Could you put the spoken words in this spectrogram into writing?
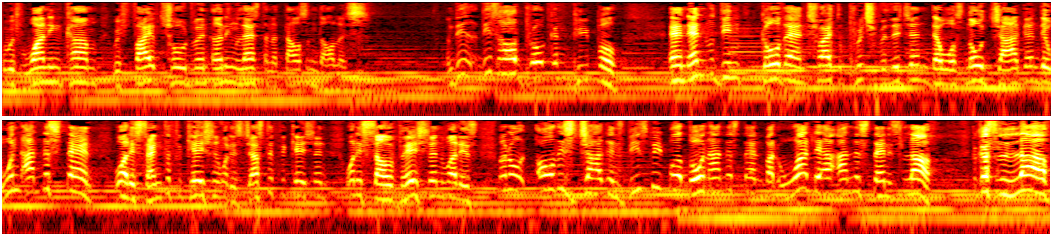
with one income, with five children, earning less than a thousand dollars. These, these are all broken people. And Andrew didn't go there and try to preach religion. There was no jargon. They wouldn't understand what is sanctification, what is justification, what is salvation, what is, you know, all these jargons. These people don't understand, but what they understand is love. Because love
